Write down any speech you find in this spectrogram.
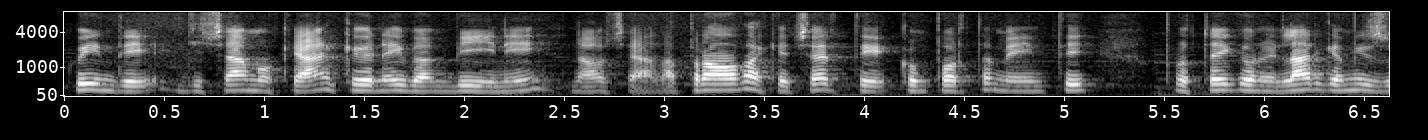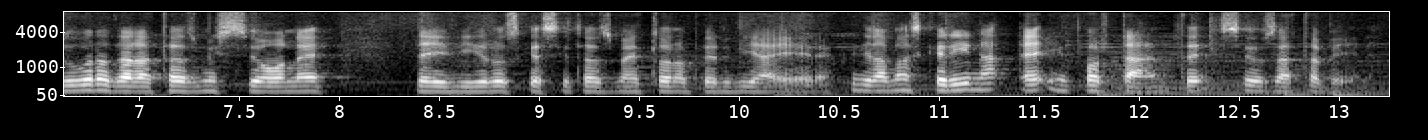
Quindi diciamo che anche nei bambini no, c'è la prova che certi comportamenti proteggono in larga misura dalla trasmissione dei virus che si trasmettono per via aerea. Quindi la mascherina è importante se usata bene.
